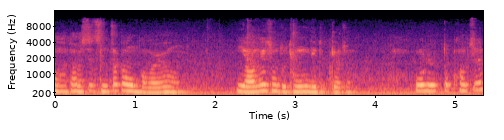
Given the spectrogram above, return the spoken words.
와 날씨 진짜 더운가 봐요. 이 안에서도 더운 게 느껴져. 머리 어떡하지?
